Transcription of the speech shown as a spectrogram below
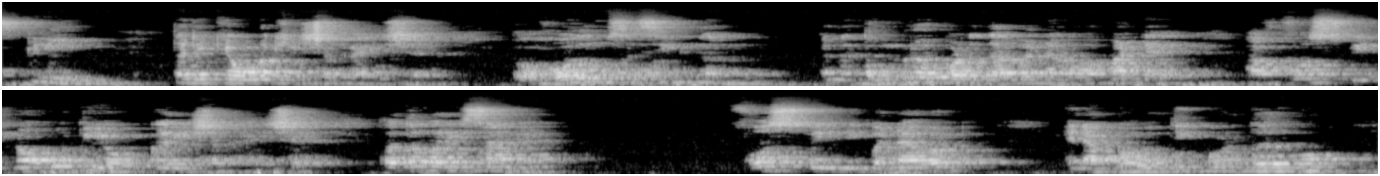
સ્ક્રીન તરીકે ઓળખી શકાય છે. તો હોલ્મ્સ સિગ્નલ અને ધૂમ્ર પડદા બનાવવા માટે આ ફોસ્ફીનનો ઉપયોગ કરી શકાય છે. તો તમારી સામે ફોસ્ફીનની બનાવટ, એના ભૌતિક ગુણધર્મો,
